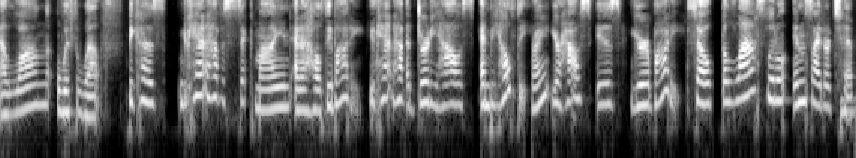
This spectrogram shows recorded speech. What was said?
along with wealth because you can't have a sick mind and a healthy body. You can't have a dirty house and be healthy, right? Your house is your body. So the last little insider tip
